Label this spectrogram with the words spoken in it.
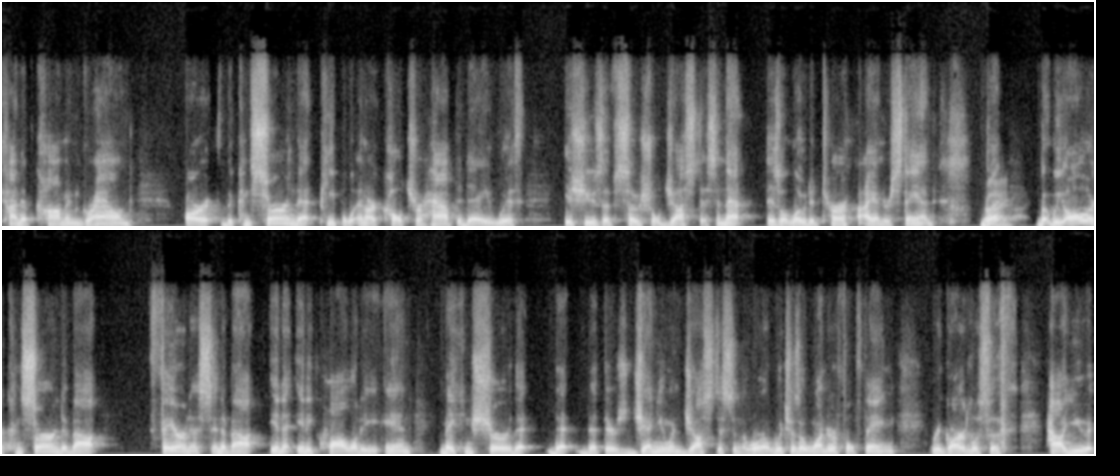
kind of common ground are the concern that people in our culture have today with issues of social justice, and that is a loaded term. I understand, right. But we all are concerned about fairness and about inequality and making sure that that that there's genuine justice in the world, which is a wonderful thing, regardless of how you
